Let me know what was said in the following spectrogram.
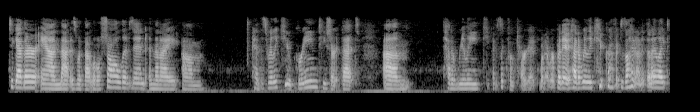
together and that is what that little shawl lives in and then I um had this really cute green t-shirt that um had a really it was like from Target whatever but it had a really cute graphic design on it that I liked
